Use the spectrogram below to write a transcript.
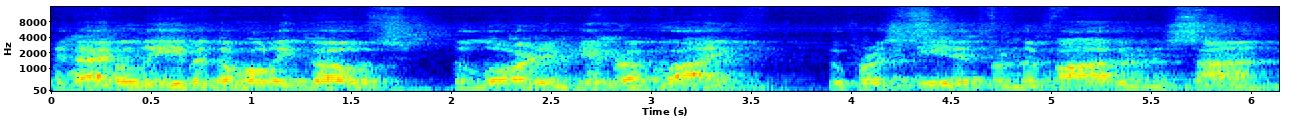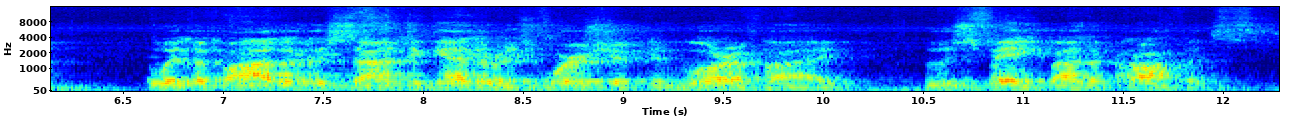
And I believe in the Holy Ghost, the Lord and giver of life, who proceedeth from the Father and the Son, who with the Father and the Son together is worshipped and glorified, who spake by the prophets.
